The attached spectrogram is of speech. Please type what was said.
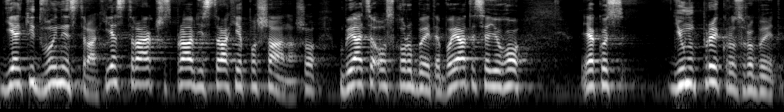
є який двойний страх. Є страх, що справді страх є пошана, що бояться оскорбити, боятися його якось йому прикро зробити.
